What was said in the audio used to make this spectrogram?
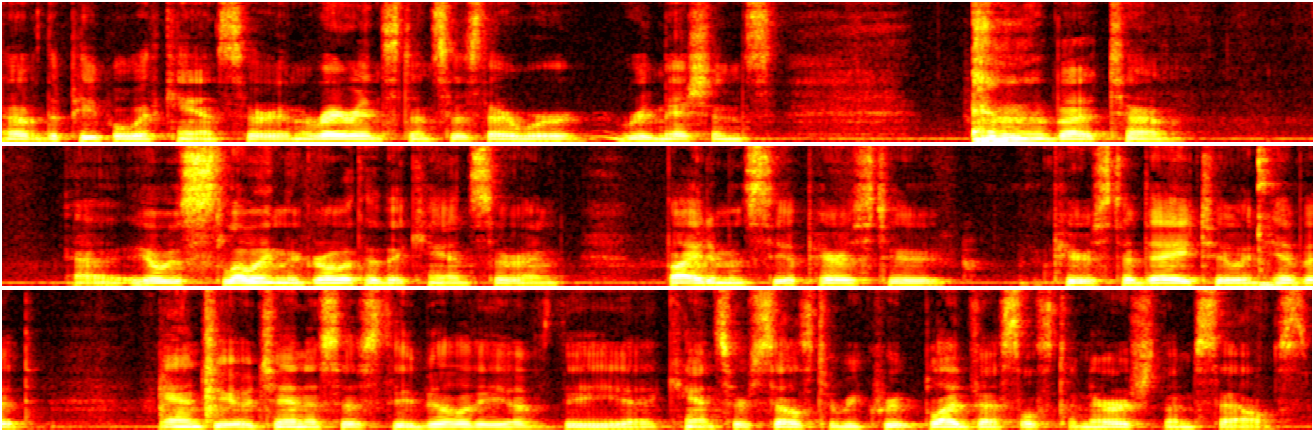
of the people with cancer. In rare instances, there were remissions. but um, uh, it was slowing the growth of the cancer, and vitamin C appears to appears today to inhibit angiogenesis, the ability of the uh, cancer cells to recruit blood vessels to nourish themselves.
